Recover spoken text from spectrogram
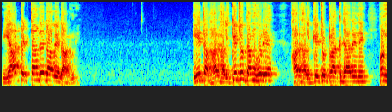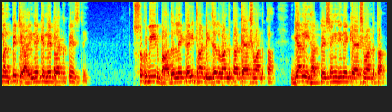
ਜਾਂ ਟਿਕਟਾਂ ਦੇ ਦਾਅਵੇਦਾਰ ਨੇ। ਇਹ ਤਾਂ ਹਰ ਹਲਕੇ 'ਚੋਂ ਕੰਮ ਹੋ ਰਿਹਾ ਹਰ ਹਲਕੇ 'ਚੋਂ ਟਰੱਕ ਜਾ ਰਹੇ ਨੇ। ਹੁਣ ਮਨਪ੍ਰੀਤ ਤਿਆੜੀ ਨੇ ਕਿੰਨੇ ਟਰੱਕ ਭੇਜਤੇ? ਸੁਖਬੀਰ ਬਾਦਲ ਨੇ ਕਈ ਥਾਂ ਡੀਜ਼ਲ ਵੰਡਤਾ, ਕੈਸ਼ ਵੰਡਤਾ। ਗਿਆਨੀ ਹਰਪ੍ਰੀਤ ਸਿੰਘ ਜੀ ਨੇ ਕੈਸ਼ ਵੰਡਤਾ।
